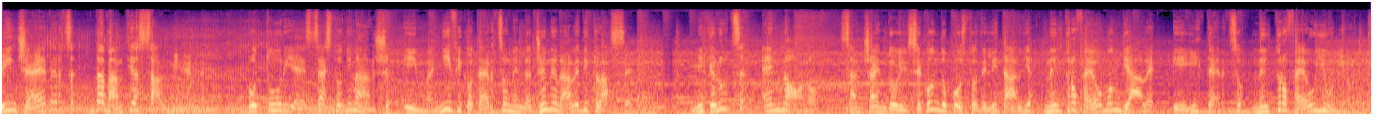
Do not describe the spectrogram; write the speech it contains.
Vince Evers davanti a Salminen. Botturi è sesto di manche e magnifico terzo nella generale di classe. Micheluz è nono, sancendo il secondo posto dell'Italia nel trofeo mondiale e il terzo nel trofeo junior.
